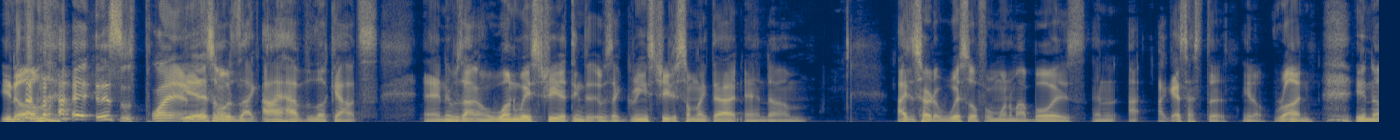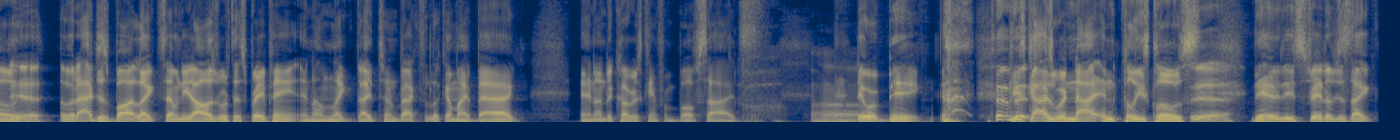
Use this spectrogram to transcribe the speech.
You know, I'm like, this was planned. yeah, this one was like I have lookouts, and it was on a one way street. I think that it was like Green Street or something like that. And um, I just heard a whistle from one of my boys, and I, I guess that's the you know run, you know. Yeah. But I just bought like seventy dollars worth of spray paint, and I'm like, I turned back to look at my bag, and undercovers came from both sides. and they were big. These guys were not in police clothes. Yeah. They they straight up just like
